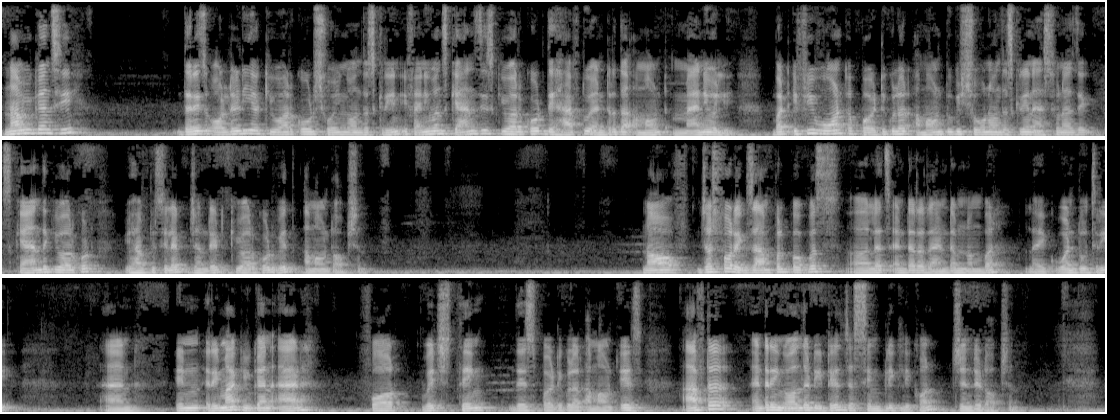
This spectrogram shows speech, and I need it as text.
Now you can see there is already a QR code showing on the screen. If anyone scans this QR code, they have to enter the amount manually. But if you want a particular amount to be shown on the screen as soon as they scan the QR code, you have to select generate QR code with amount option. Now, just for example purpose, uh, let's enter a random number like 123 and in remark you can add for which thing this particular amount is. After entering all the details, just simply click on generate option.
